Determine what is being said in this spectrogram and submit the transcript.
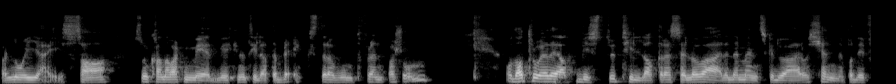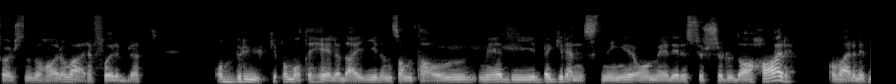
Var det noe jeg sa? Som kan ha vært medvirkende til at det ble ekstra vondt for den personen. Og da tror jeg det at Hvis du tillater deg selv å være det mennesket du er, og kjenne på de følelsene du har, og være forberedt, og bruke på en måte hele deg i den samtalen med de begrensninger og med de ressurser du da har, og være litt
